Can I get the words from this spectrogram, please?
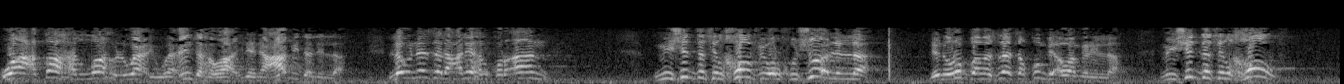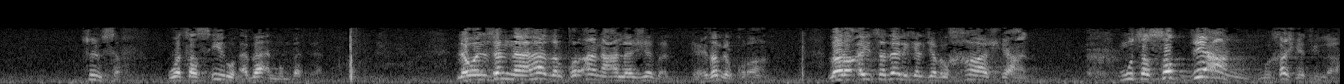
وأعطاها الله الوعي وعندها وعي لأنها عابدة لله لو نزل عليها القرآن من شدة الخوف والخشوع لله لأنه ربما لا تقوم بأوامر الله. من شدة الخوف تنسف وتصير هباء منبثا. لو انزلنا هذا القرآن على جبل عظم القرآن لرأيت ذلك الجبل خاشعا متصدعا من خشية الله.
